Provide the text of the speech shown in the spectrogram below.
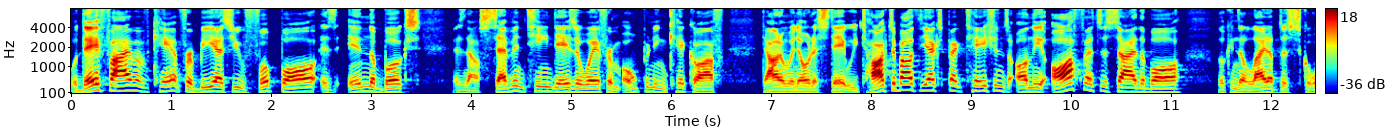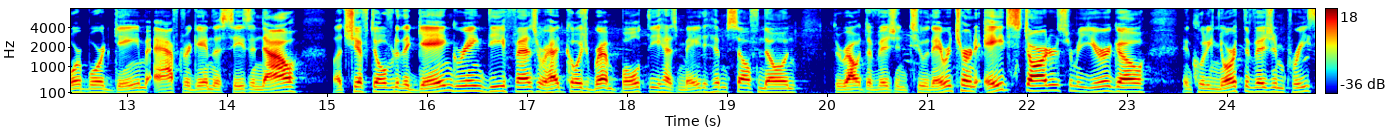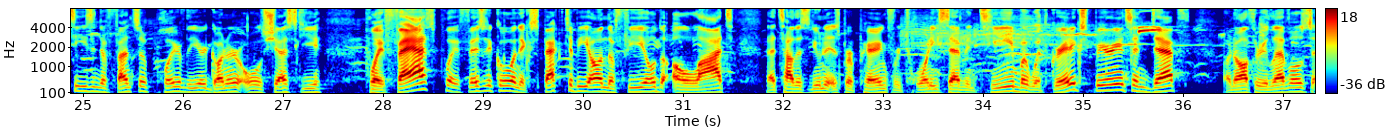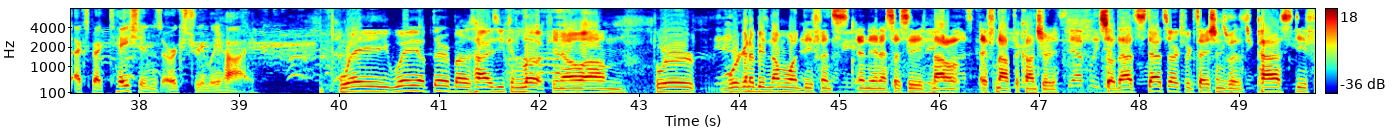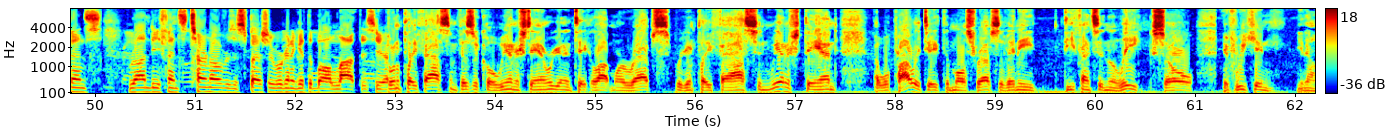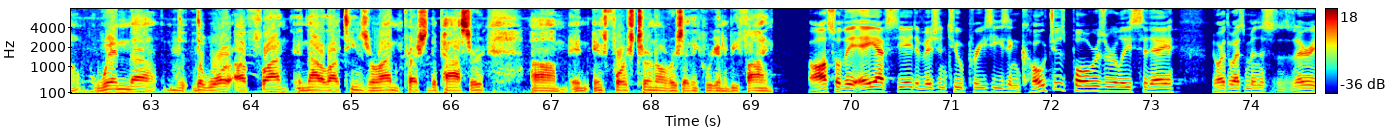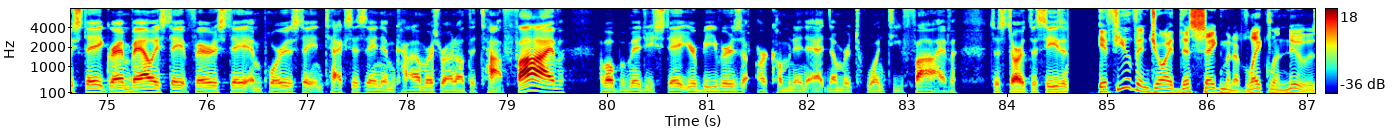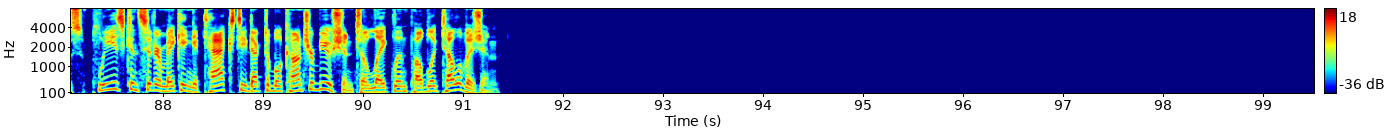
Well, day five of camp for BSU football is in the books. Is now 17 days away from opening kickoff down in Winona State. We talked about the expectations on the offensive side of the ball, looking to light up the scoreboard game after game this season. Now, let's shift over to the Gang Green defense, where head coach Brent Bolte has made himself known throughout Division II. They returned eight starters from a year ago, including North Division preseason Defensive Player of the Year Gunnar Olszewski. Play fast, play physical, and expect to be on the field a lot. That's how this unit is preparing for 2017. But with great experience and depth on all three levels, expectations are extremely high. Way, way up there, about as high as you can look. You know, um, we're we're going to be the number one defense in the NSIC, not if not the country. So that's that's our expectations with pass defense, run defense, turnovers especially. We're going to get the ball a lot this year. We want to play fast and physical. We understand we're going to take a lot more reps. We're going to play fast, and we understand that we'll probably take the most reps of any defense in the league. So if we can, you know, win the the, war up front and not allow teams to run, pressure the passer, um, and, and force turnovers, I think we're going to be fine. Also, the AFCA Division II preseason coaches poll was released today. Northwest Missouri State, Grand Valley State, Ferris State, Emporia State, and Texas A&M Commerce round out the top five. How about Bemidji State? Your Beavers are coming in at number 25 to start the season. If you've enjoyed this segment of Lakeland News, please consider making a tax-deductible contribution to Lakeland Public Television.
